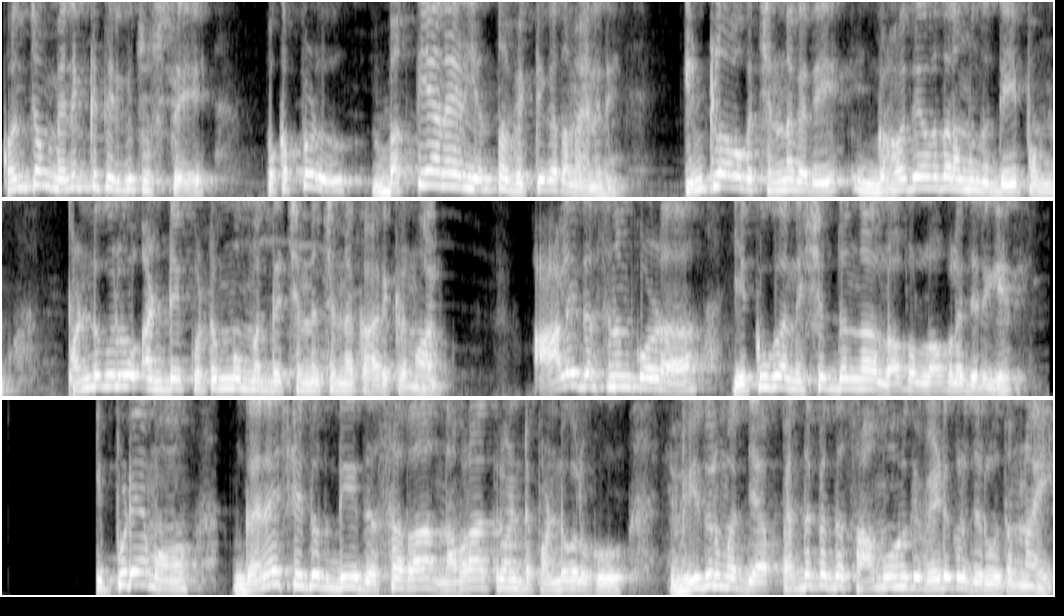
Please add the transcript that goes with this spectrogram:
కొంచెం వెనక్కి తిరిగి చూస్తే ఒకప్పుడు భక్తి అనేది ఎంతో వ్యక్తిగతమైనది. ఇంట్లో ఒక చిన్న గది గృహదేవతల ముందు దీపం పండుగలు అంటే కుటుంబం మధ్య చిన్న చిన్న కార్యక్రమాలు. ఆలయ దర్శనం కూడా ఎక్కువగా నిశ్శబ్దంగా లోపల లోపలే జరిగేది. ఇప్పుడేమో గణేష్ చతుర్థి దసరా నవరాత్రి వంటి పండుగలకు వీధుల మధ్య పెద్ద పెద్ద సామూహిక వేడుకలు జరుగుతున్నాయి.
